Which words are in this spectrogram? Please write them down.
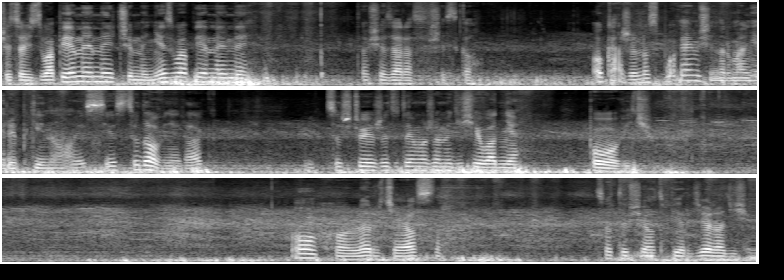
Czy coś złapiemy my, czy my nie złapiemy my. To się zaraz wszystko okaże. No spławiają się normalnie rybki, no jest, jest cudownie, tak? Coś czuję, że tutaj możemy dzisiaj ładnie połowić. O cholercie jasno. Co tu się odpierdziela dzisiaj?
